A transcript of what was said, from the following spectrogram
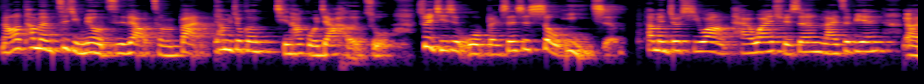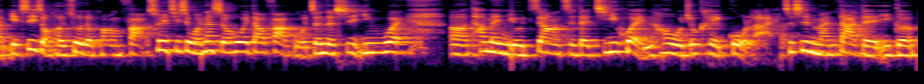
然后他们自己没有资料怎么办？他们就跟其他国家合作。所以其实我本身是受益者。他们就希望台湾学生来这边，呃，也是一种合作的方法。所以其实我那时候会到法国，真的是因为，呃，他们有这样子的机会，然后我就可以过来，这是蛮大的一个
